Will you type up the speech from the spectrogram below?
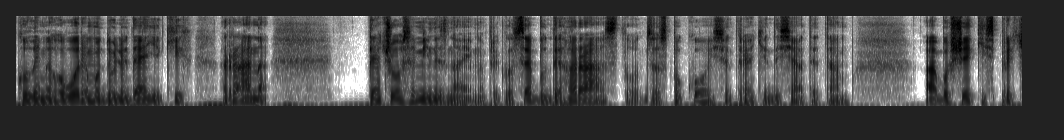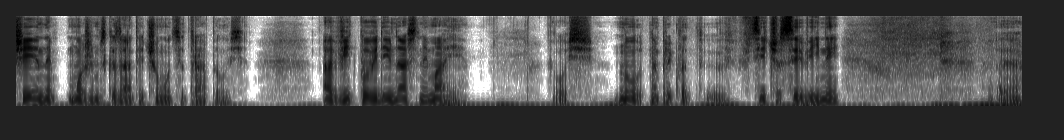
Коли ми говоримо до людей, яких рана, те, чого самі не знаємо, наприклад, все буде гаразд, от, заспокойся, третє, десяте там, або ще якісь причини, можемо сказати, чому це трапилося. А відповідей в нас немає. Ось. Ну, Наприклад, в ці часи війни, е,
